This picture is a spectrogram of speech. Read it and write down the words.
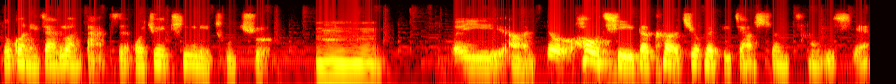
如果你再乱打字，我就会踢你出去。嗯，所以啊、呃，就后期的课就会比较顺畅一些。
